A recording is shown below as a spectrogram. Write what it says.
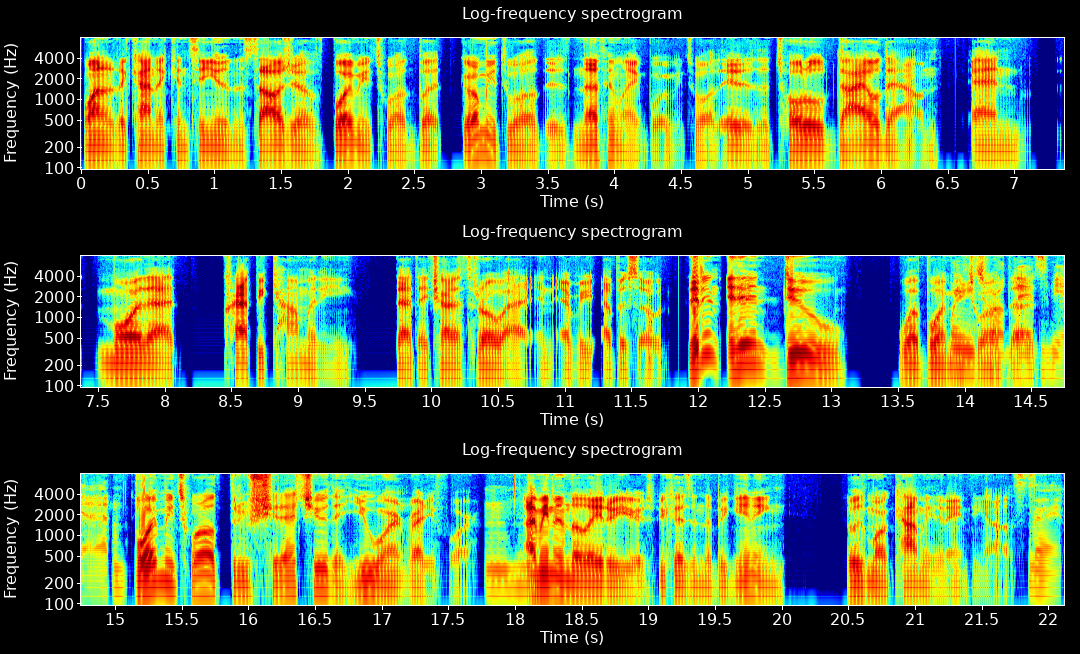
wanted to kind of continue the nostalgia of Boy Meets World, but Girl Meets World is nothing like Boy Meets World. It is a total dial down and more that crappy comedy that they try to throw at in every episode. They didn't it didn't do what Boy Meets World, does. Yeah. Boy Meets World threw shit at you that you weren't ready for. Mhm. I mean in the later years because in the beginning it was more comedy than anything else. right.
